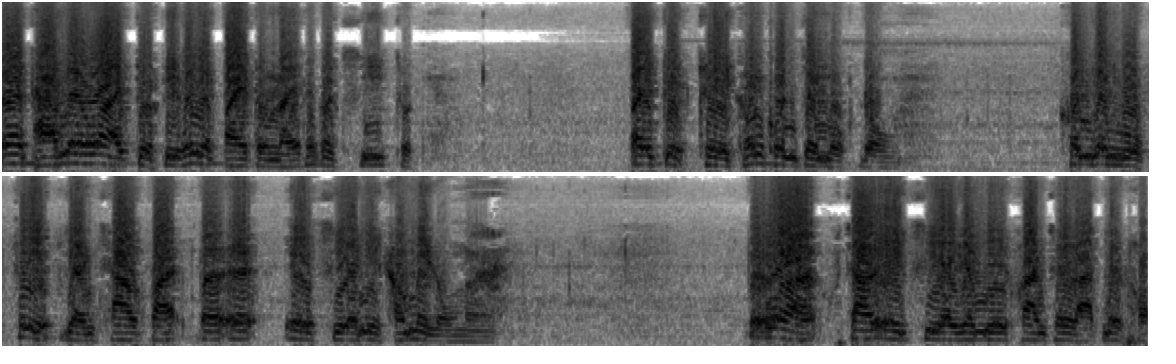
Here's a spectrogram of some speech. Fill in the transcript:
ก็ถามได้ว่าจุดที่เขาจะไปตรงไหนท่านก็ชี้จุด ไปจุดเขตของคนจมูกดง คนจมูกฟีบอย่างชาวปะเอเอเชียนี่เขาไม่ลงมา ราะว่าชาวเอเชียยังมีความฉลาดไม่พอ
